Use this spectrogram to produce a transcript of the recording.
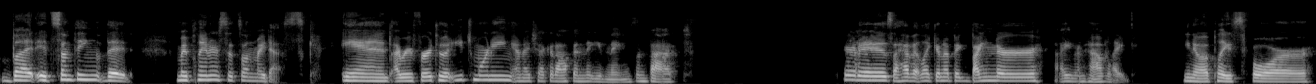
but it's something that my planner sits on my desk and I refer to it each morning and I check it off in the evenings. In fact, here it is. I have it like in a big binder. I even have like, you know, a place for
